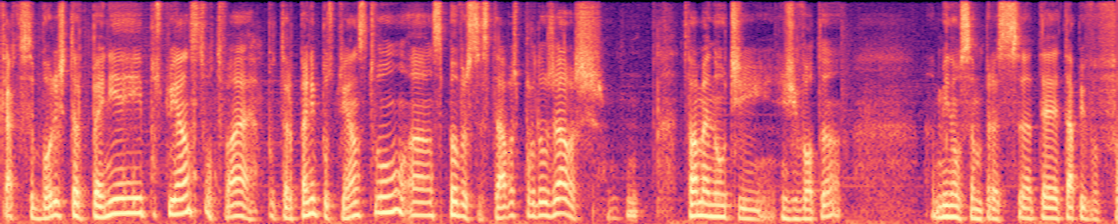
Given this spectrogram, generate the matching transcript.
как се бориш? Търпение и постоянство. Това е. По търпение и постоянство а, спъваш се, ставаш, продължаваш. Това ме научи живота. Минал съм през те етапи в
